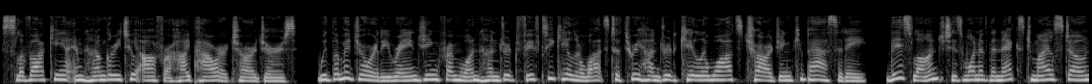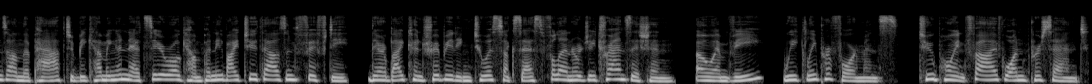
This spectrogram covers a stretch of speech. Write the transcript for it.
Slovakia and Hungary to offer high-power chargers, with the majority ranging from 150 kilowatts to 300 kilowatts charging capacity. This launch is one of the next milestones on the path to becoming a net zero company by 2050, thereby contributing to a successful energy transition. OMV, weekly performance, 2.51%.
